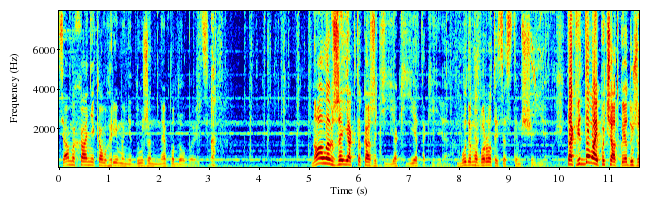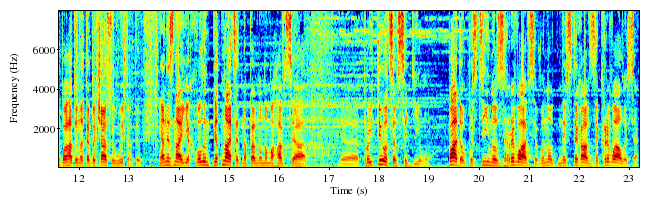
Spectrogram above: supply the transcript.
Ця механіка в грі мені дуже не подобається. Ну, але вже, як то кажуть, як є, так і є. Будемо боротися з тим, що є. Так, віддавай початку, я дуже багато на тебе часу витратив. Я не знаю, я хвилин 15, напевно, намагався е, пройти оце все діло. падав, постійно зривався, воно не встигав, закривалося.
